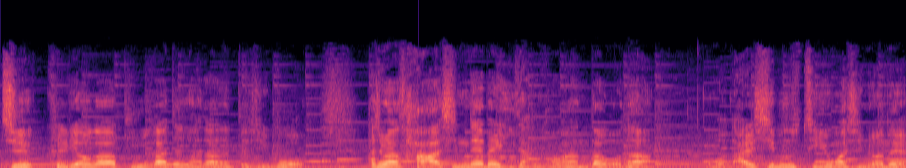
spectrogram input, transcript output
즉 클리어가 불가능하다는 뜻이고 하지만 40레벨 이상 강화한다거나 뭐 날씨 부스트 이용하시면은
